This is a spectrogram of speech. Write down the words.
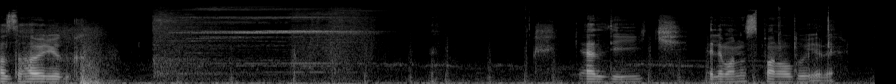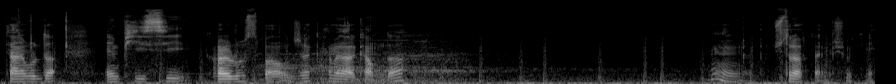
Az daha ölüyorduk. Geldik. Elemanın spawn olduğu yere. Bir tane burada NPC kara ruh spawn olacak. Hemen arkamda. Hmm, şu taraftaymış okey.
